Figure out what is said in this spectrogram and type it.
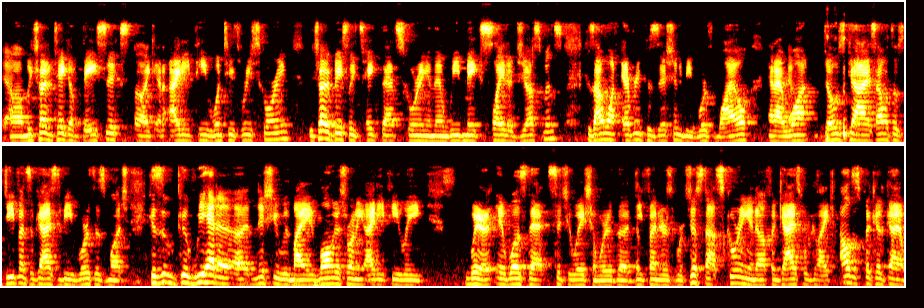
Yeah. Um, we try to take a basics like an IDP one two three scoring. We try to basically take that scoring and then we make slight adjustments because I want every position to be worthwhile and I want those guys. I want those defensive guys to be worth as much because we had a, an issue with my longest running IDP league where it was that situation where the defenders were just not scoring enough, and guys were like, "I'll just pick a guy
